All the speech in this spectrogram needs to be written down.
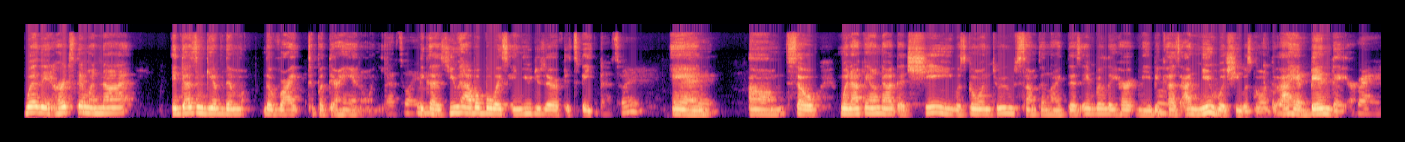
whether it hurts them or not, it doesn't give them the right to put their hand on you That's right. because you have a voice and you deserve to speak. That's right. And Right. um, so when I found out that she was going through something like this, it really hurt me because I knew what she was going through. I had been there. Right.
